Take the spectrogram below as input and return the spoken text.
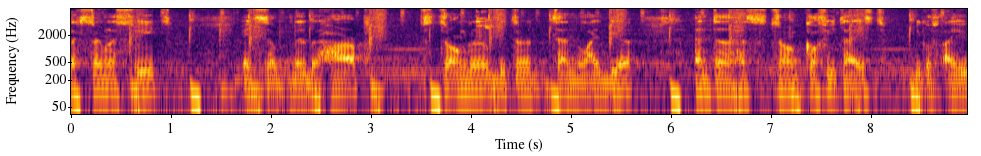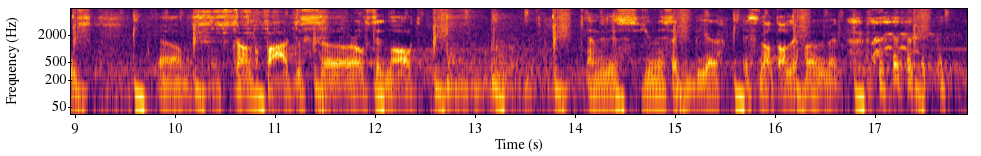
extremely sweet. It's a little bit herb, stronger, bitter than light beer, and uh, has strong coffee taste because I use um, strong part this uh, roasted malt. And it is unisex beer. It's not only for women.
